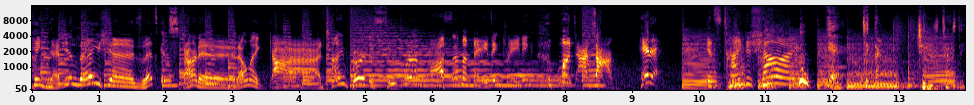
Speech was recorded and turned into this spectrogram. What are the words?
Congratulations! Let's get started. Oh my god. Time for the super awesome, amazing training montage song. Hit it! It's time to shine. Yeah, take that. Cheese tastic.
